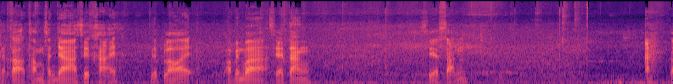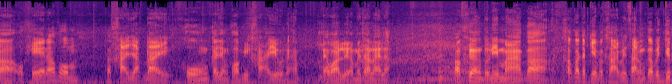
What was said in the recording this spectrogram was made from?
แล้วก็ทำสัญญาซื้อขายเรียบร้อย เอาเป็นว่าเสียตังค์เสียสันอะก็โอเคนะครับผม ถ้าใครอยากได้โครงก็ยังพอมีขายอยู่นะครับ แต่ว่าเหลือไม่เท่าไหรแล้ว เอาเครื่องตัวนี้มาก็เขาก็จะเก็บไปขายไปสันก็ไปยึด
